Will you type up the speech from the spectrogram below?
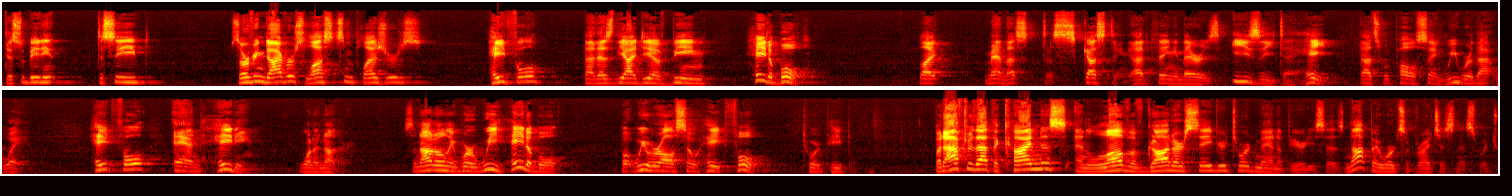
disobedient, deceived, serving diverse lusts and pleasures, hateful. That is the idea of being hateable. Like, man, that's disgusting. That thing in there is easy to hate. That's what Paul's saying. We were that way. Hateful and hating one another. So not only were we hateable, but we were also hateful toward people. But after that, the kindness and love of God our Savior toward man appeared, he says, not by works of righteousness, which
